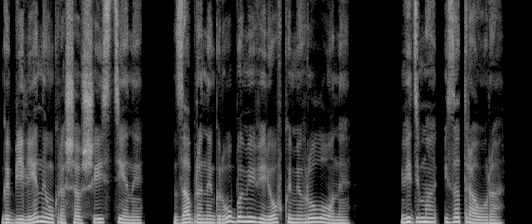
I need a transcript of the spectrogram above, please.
гобелены, украшавшие стены, забраны грубыми веревками в рулоны, видимо, из-за траура.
